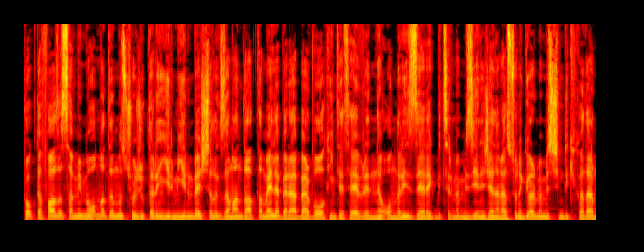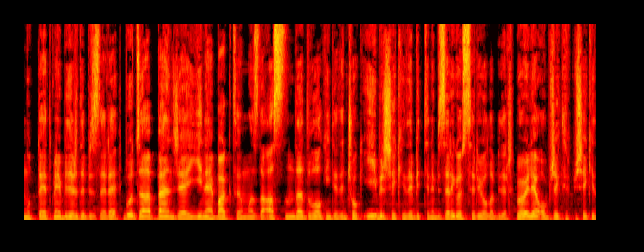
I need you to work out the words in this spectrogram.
çok da fazla samimi olmadığımız çocukların 20-25 yıllık zamanda atlamayla beraber Walking Dead evrenini onları izleyerek bitirmemiz, yeni jenerasyonu görmemiz şimdiki kadar mutlu etmeyebilirdi bizleri. Bu da bence yine baktığımızda aslında The Walking Dead'in çok iyi bir şekilde bittiğini bizlere gösteriyor olabilir. Böyle objektif bir şekilde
